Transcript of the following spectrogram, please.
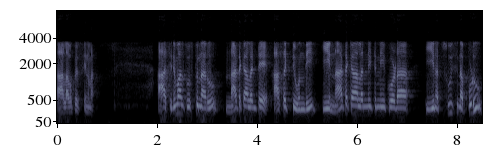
ఆ లవకుశ సినిమా. ఆ సినిమాలు చూస్తున్నారు నాటకాలంటే ఆసక్తి ఉంది. ఈ నాటకాలన్నిటినీ కూడా ఈయన చూసినప్పుడు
